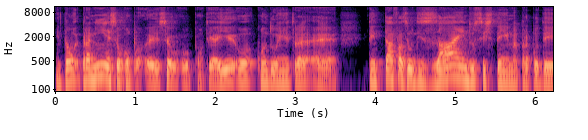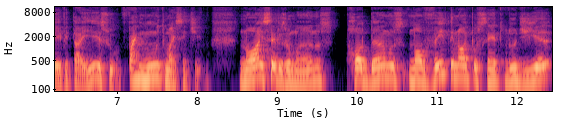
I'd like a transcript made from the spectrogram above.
Então, para mim, esse é, o, esse é o ponto. E aí, quando entra é, tentar fazer o design do sistema para poder evitar isso, faz muito mais sentido. Nós, seres humanos, rodamos 99% do dia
